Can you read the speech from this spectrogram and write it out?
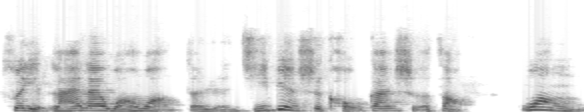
所以来来往往的人，即便是口干舌燥、望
